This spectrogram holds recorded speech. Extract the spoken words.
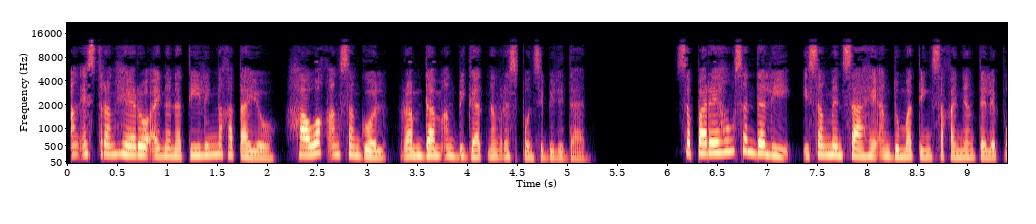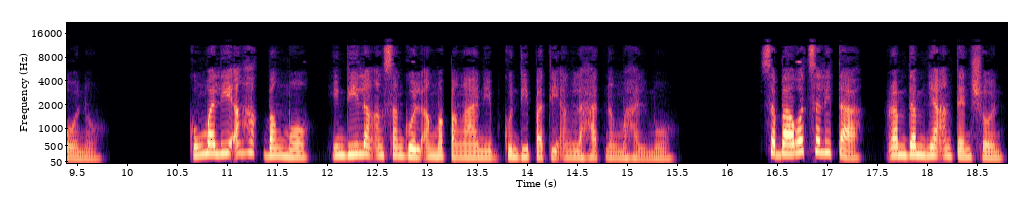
Ang estranghero ay nanatiling nakatayo, hawak ang sanggol, ramdam ang bigat ng responsibilidad. Sa parehong sandali, isang mensahe ang dumating sa kanyang telepono. Kung mali ang hakbang mo, hindi lang ang sanggol ang mapanganib kundi pati ang lahat ng mahal mo. Sa bawat salita, ramdam niya ang tensyon,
